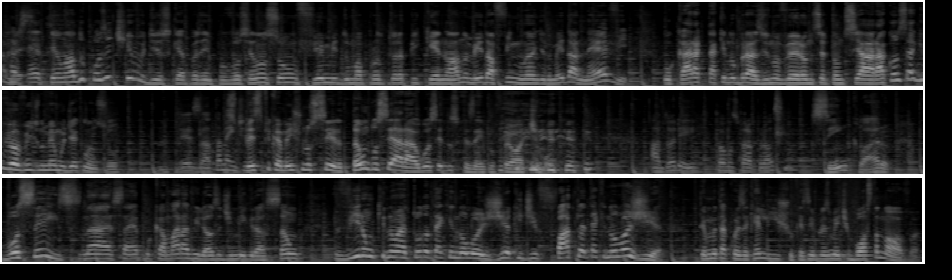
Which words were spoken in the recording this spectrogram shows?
Ah, mas é, tem um lado positivo disso, que é, por exemplo, você lançou um filme de uma produtora pequena lá no meio da Finlândia, no meio da neve, o cara que tá aqui no Brasil no verão do sertão do Ceará consegue ver o vídeo no mesmo dia que lançou. Exatamente. Especificamente no sertão do Ceará. Eu gostei do seu exemplo, foi ótimo. Adorei. Vamos para a próxima? Sim, claro. Vocês, nessa época maravilhosa de imigração, viram que não é toda tecnologia que de fato é tecnologia. Tem muita coisa que é lixo, que é simplesmente bosta nova.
